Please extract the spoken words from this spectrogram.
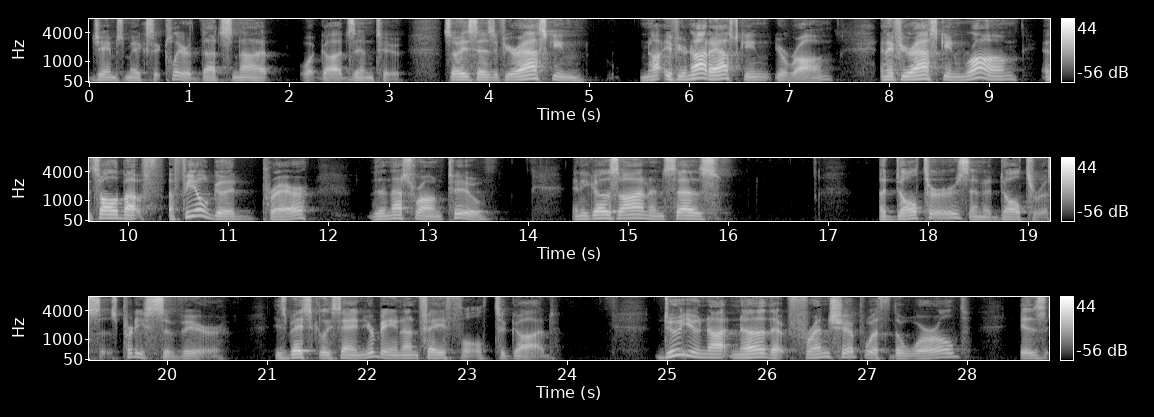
James makes it clear that's not what God's into. So he says, if you're asking, not, if you're not asking, you're wrong. And if you're asking wrong, and it's all about a feel good prayer, then that's wrong too. And he goes on and says, adulterers and adulteresses, pretty severe. He's basically saying, You're being unfaithful to God. Do you not know that friendship with the world is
